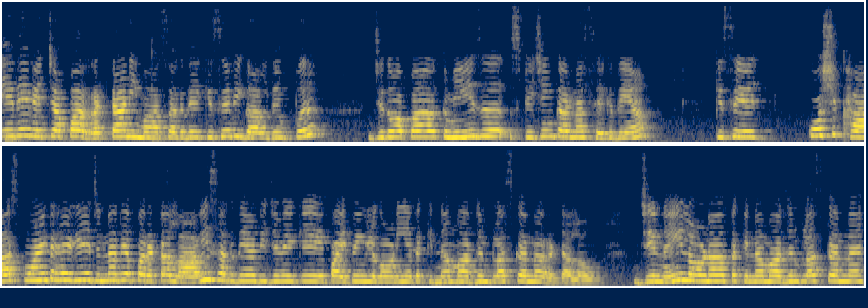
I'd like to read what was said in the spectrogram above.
ਇਹਦੇ ਵਿੱਚ ਆਪਾਂ ਰੱਟਾ ਨਹੀਂ ਮਾਰ ਸਕਦੇ ਕਿਸੇ ਵੀ ਗੱਲ ਦੇ ਉੱਪਰ। ਜਦੋਂ ਆਪਾਂ ਕਮੀਜ਼ ਸਟਿਚਿੰਗ ਕਰਨਾ ਸਿੱਖਦੇ ਆ ਕਿਸੇ ਕੁਝ ਖਾਸ ਪੁਆਇੰਟ ਹੈਗੇ ਆ ਜਿਨ੍ਹਾਂ ਦੇ ਆਪਾਂ ਰੱਟਾ ਲਾ ਵੀ ਸਕਦੇ ਆ ਵੀ ਜਿਵੇਂ ਕਿ ਪਾਈਪਿੰਗ ਲਗਾਉਣੀ ਹੈ ਤਾਂ ਕਿੰਨਾ ਮਾਰਜਨ ਪਲੱਸ ਕਰਨਾ ਰੱਟਾ ਲਾਓ। ਜੇ ਨਹੀਂ ਲਾਉਣਾ ਤਾਂ ਕਿੰਨਾ ਮਾਰਜਨ ਪਲੱਸ ਕਰਨਾ ਹੈ,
